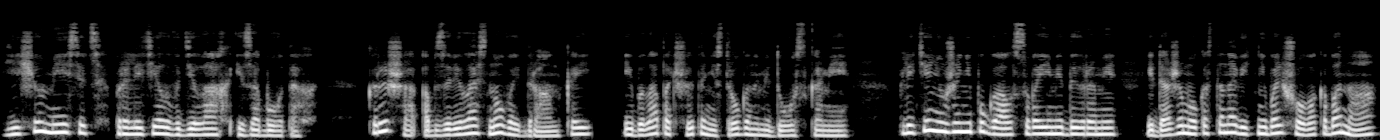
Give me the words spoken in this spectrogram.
Еще месяц пролетел в делах и заботах. Крыша обзавелась новой дранкой и была подшита нестроганными досками. Плетень уже не пугал своими дырами и даже мог остановить небольшого кабана.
